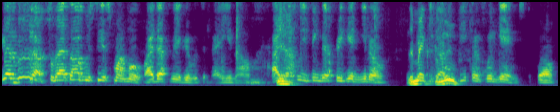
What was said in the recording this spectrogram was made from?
You gotta build it up. So that's obviously a smart move. I definitely agree with it, man. You know, I Yeah. definitely think they're freaking. You know, They make you some gotta- moves. Defense win games. So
